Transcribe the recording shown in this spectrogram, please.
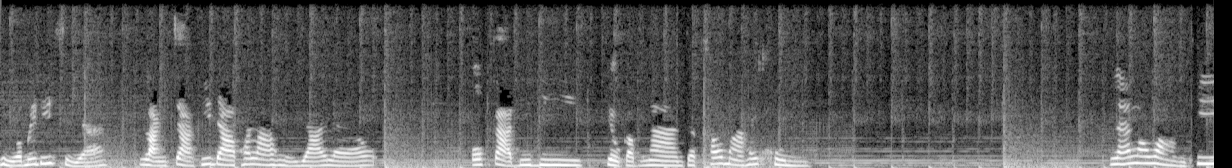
ถือว่าไม่ได้เสีย หลังจากที่ดาวพระราหูย้ายแล้ว โอกาสดีๆ เกี่ยวกับงานจะเข้ามาให้คุณและระหว่างที่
